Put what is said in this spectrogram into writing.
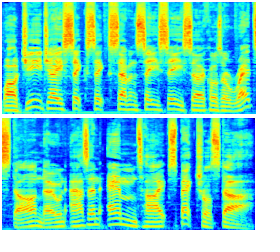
while GJ667cc circles a red star known as an M-type spectral star.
